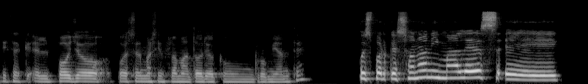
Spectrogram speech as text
dice que el pollo puede ser más inflamatorio que un rumiante? Pues porque son animales eh,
